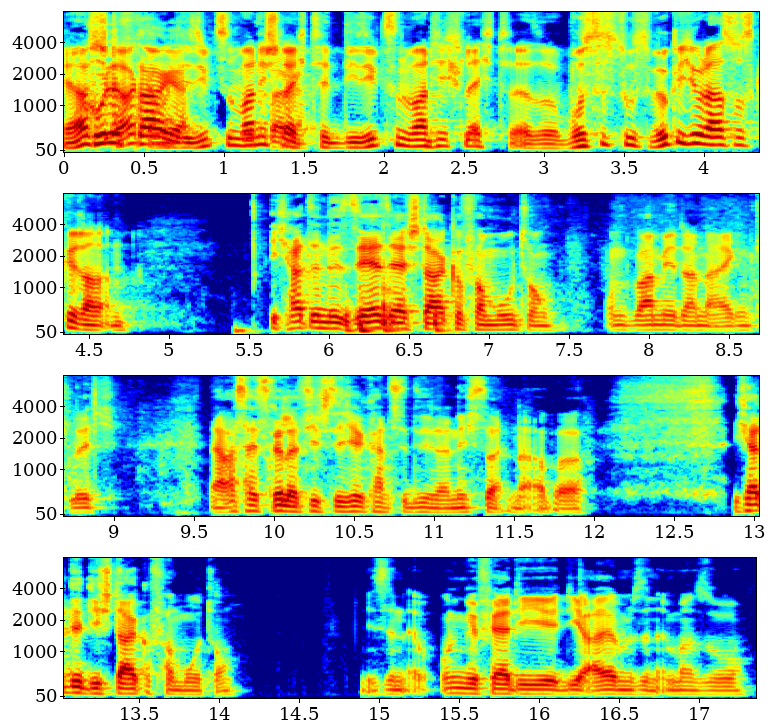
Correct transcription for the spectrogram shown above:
Ja, Coole stark, Frage. die 17 Coole war nicht Frage. schlecht. Die 17 war nicht schlecht. Also wusstest du es wirklich oder hast du es geraten? Ich hatte eine sehr, sehr starke Vermutung und war mir dann eigentlich, na, was heißt relativ sicher, kannst du dir da nicht sein, aber ich hatte die starke Vermutung. Die sind ungefähr, die, die Alben sind immer so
